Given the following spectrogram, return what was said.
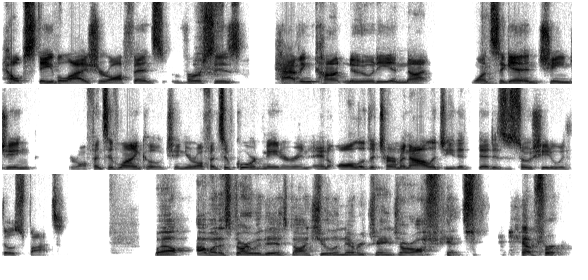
help stabilize your offense versus having continuity and not once again changing your offensive line coach and your offensive coordinator and, and all of the terminology that, that is associated with those spots? Well, I want to start with this. Don Shula never changed our offense ever.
